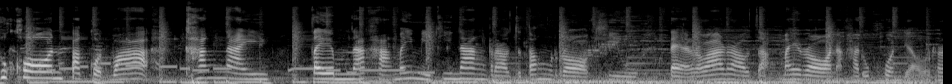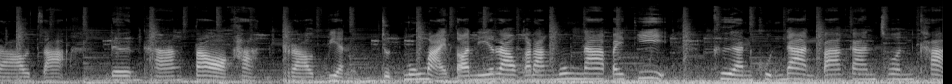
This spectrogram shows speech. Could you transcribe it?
ทุกคนปรากฏว่าข้างใน เต็มนะคะ ไม่มีที่นั่งเราจะต้องรอคิว แต่ว่าเราจะไม่รอนะคะ ทุกคนเดี๋ยวเราจะเดินทางต่อค่ะ เราเปลี่ยนจุดมุ่งหมายตอนนี้เรากำลังมุ่งหน้าไปที่เขื่อนขุนด่านปราการชนค่ะ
